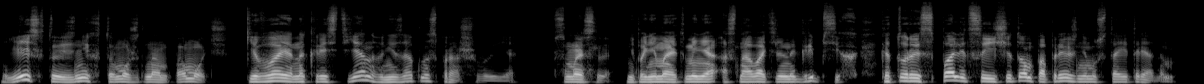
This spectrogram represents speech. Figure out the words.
Есть кто из них, кто может нам помочь? Кивая на крестьян, внезапно спрашиваю я. В смысле? Не понимает меня основательный грипсих, который с палицей и щитом по-прежнему стоит рядом.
